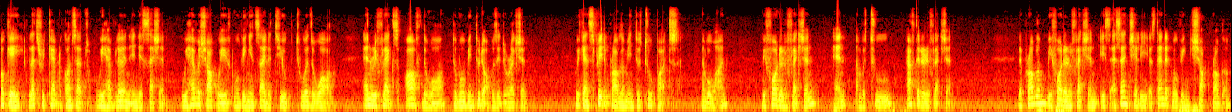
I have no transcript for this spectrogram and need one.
Okay, let's recap the concepts we have learned in this session. We have a shock wave moving inside the tube towards the wall and reflects off the wall to move into the opposite direction. We can split the problem into two parts. Number one, before the reflection, and number two, after the reflection. The problem before the reflection is essentially a standard moving shock problem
